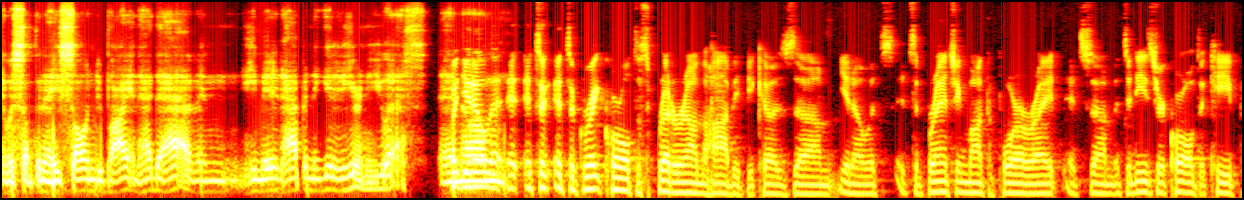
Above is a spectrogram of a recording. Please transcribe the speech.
it was something that he saw in Dubai and had to have, and he made it happen to get it here in the U.S. And, but you know, um, it, it's a it's a great coral to spread around the hobby because um, you know it's it's a branching Montipora, right? It's um, it's an easier coral to keep,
